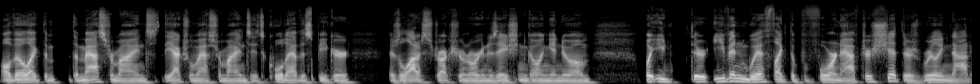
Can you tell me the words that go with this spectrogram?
although like the the masterminds, the actual masterminds, it's cool to have the speaker. There's a lot of structure and organization going into them, but you there even with like the before and after shit, there's really not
